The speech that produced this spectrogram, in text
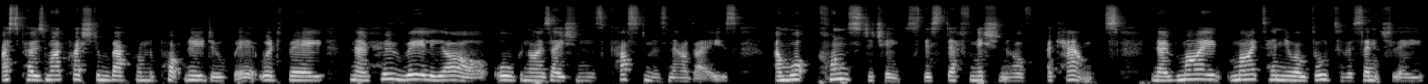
I suppose my question back on the pot noodle bit would be, you know, who really are organisations' customers nowadays? and what constitutes this definition of accounts. You know, my my 10 year old daughter essentially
